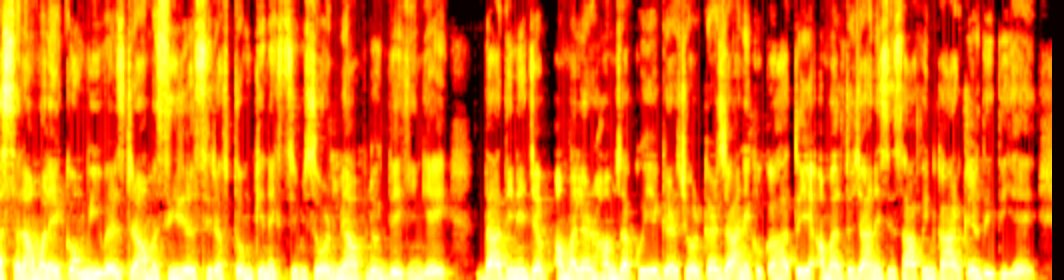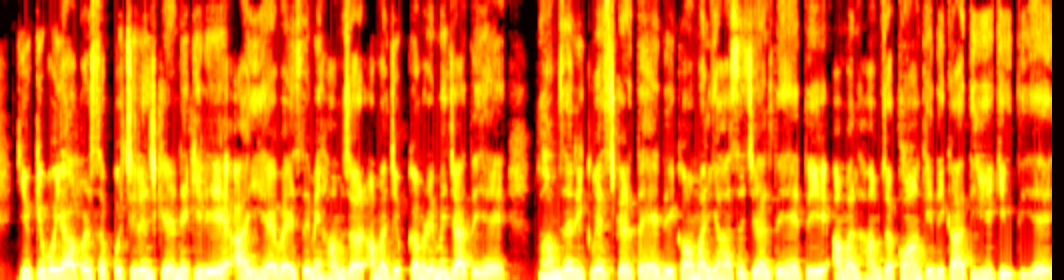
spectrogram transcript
असलम वीवर्स ड्रामा सीरियल सिर्फ़ तुम के नेक्स्ट एपिसोड में आप लोग देखेंगे। दादी ने जब अमल और हमजा को ये घर छोड़कर जाने को कहा तो ये अमल तो जाने से साफ़ इनकार कर देती है, क्योंकि वो यहाँ पर सबको चैलेंज करने के लिए आई है। वैसे में हमजा और अमल जब कमरे में जाते हैं तो हमजा रिक्वेस्ट करता है, देखो अमल यहाँ से चलते हैं। तो ये अमल हमजा को आँखें दिखाती ही कहती है,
